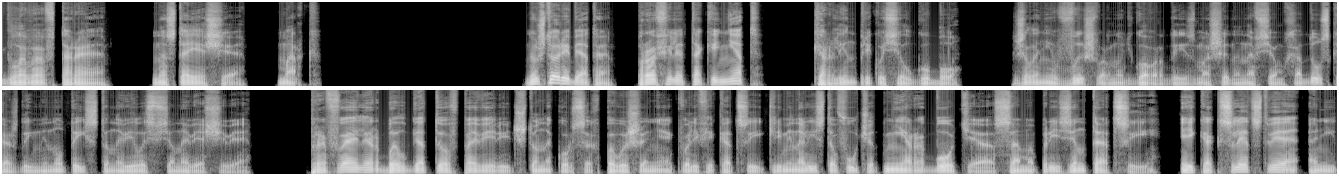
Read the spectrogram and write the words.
Глава вторая. Настоящая. Марк. «Ну что, ребята, профиля так и нет?» Карлин прикусил губу. Желание вышвырнуть Говарда из машины на всем ходу с каждой минутой становилось все навязчивее. Профайлер был готов поверить, что на курсах повышения квалификации криминалистов учат не работе, а самопрезентации. И, как следствие, они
